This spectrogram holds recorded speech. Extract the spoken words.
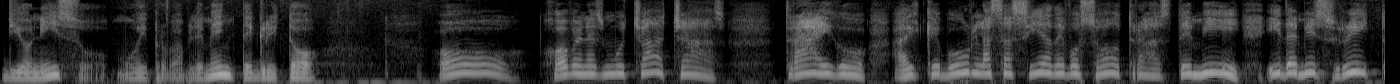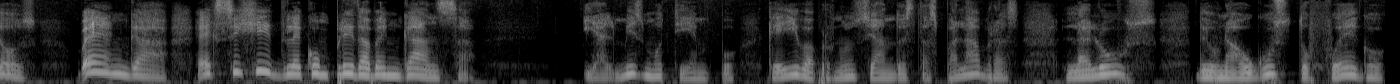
Dioniso muy probablemente gritó Oh, jóvenes muchachas, traigo al que burlas hacía de vosotras, de mí y de mis ritos. Venga, exigidle cumplida venganza. Y al mismo tiempo que iba pronunciando estas palabras, la luz de un augusto fuego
